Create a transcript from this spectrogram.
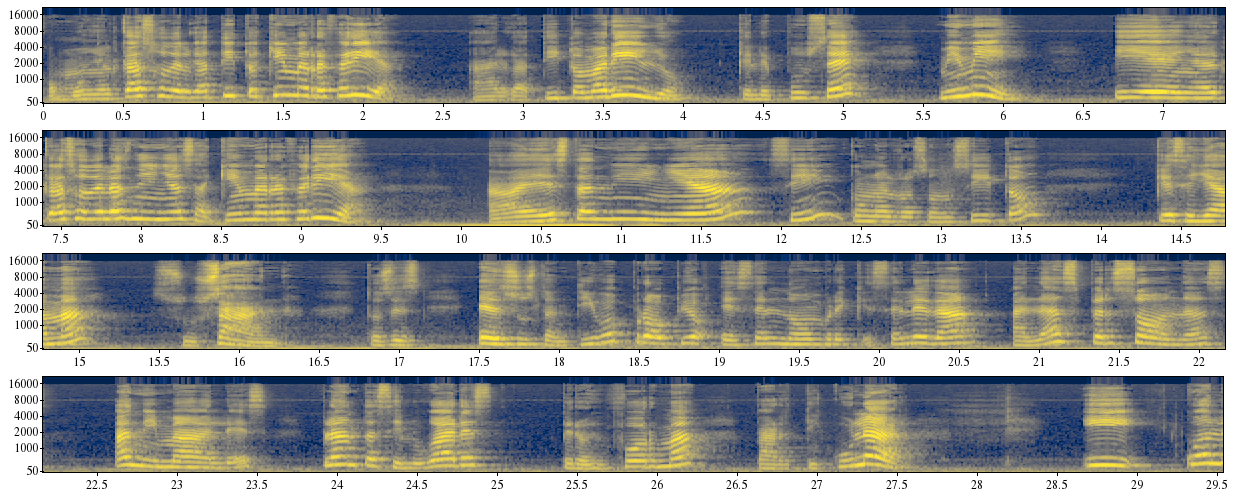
Como en el caso del gatito, ¿a quién me refería? Al gatito amarillo, que le puse Mimi. Y en el caso de las niñas, ¿a quién me refería? A esta niña, ¿sí? Con el rosoncito, que se llama Susana. Entonces, el sustantivo propio es el nombre que se le da a las personas, animales, plantas y lugares, pero en forma particular. ¿Y cuál,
